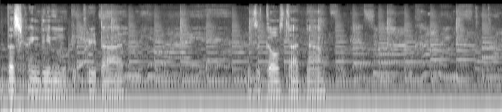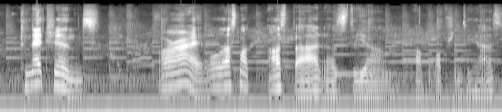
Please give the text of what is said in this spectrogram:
This Ring Demon would be pretty bad. There's a ghost dead now. Connections! Alright, well that's not as bad as the um, options he has.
